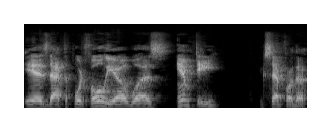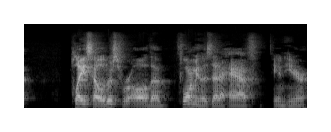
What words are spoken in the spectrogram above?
is that the portfolio was empty except for the placeholders for all the formulas that I have in here.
